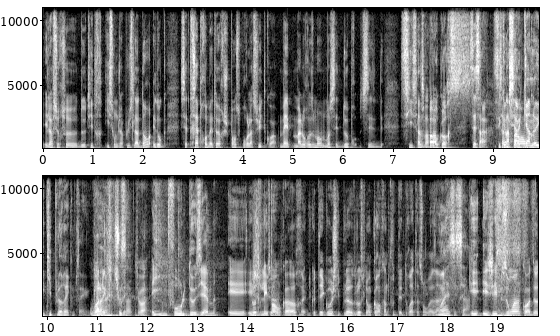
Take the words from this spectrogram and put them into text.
Et là, sur ce deux titres, ils sont déjà plus là-dedans. Et donc, c'est très prometteur, je pense, pour la suite. quoi. Mais malheureusement, moi, c'est deux. Si ça ne va pas pas. encore C'est ça. C'est comme si avec un œil qui pleurait comme ça. Voilà, un œil qui ça, tu vois. Et il me faut le deuxième, et, et je l'ai pas vois, encore. Du côté gauche, il pleure, de l'autre, il est encore en train de foutre des droites à son voisin. Ouais, c'est ça. Et, et j'ai besoin, quoi, de,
